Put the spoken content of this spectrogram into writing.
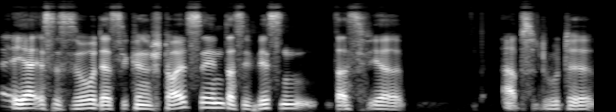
eher ist es so, dass sie können stolz sind, dass sie wissen, dass wir absolute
